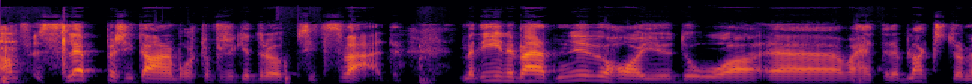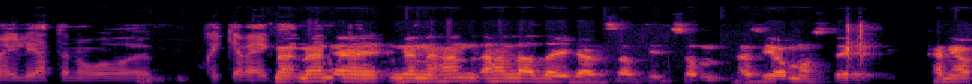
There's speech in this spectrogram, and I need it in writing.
han släpper sitt armborst och försöker dra upp sitt svärd. Men det innebär att nu har ju då, eh, vad heter det, Blackström möjligheten att eh, skicka iväg Men, men, eh, men han, han laddar ju den samtidigt som... Alltså jag måste... Kan jag...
